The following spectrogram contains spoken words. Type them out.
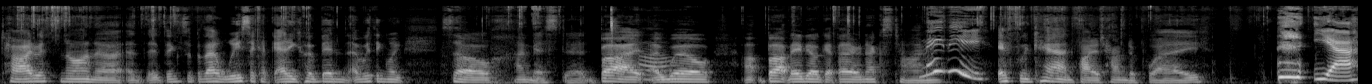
tied with Nana and and things, but then Lisa kept getting her bid and everything like. So I missed it, but I will. Uh, but maybe I'll get better next time. Maybe. if we can find a time to play. yeah.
